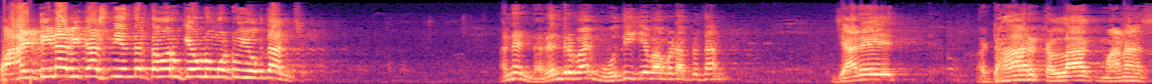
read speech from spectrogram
પાર્ટીના વિકાસની અંદર તમારું કેવડું મોટું યોગદાન છે. અને નરેન્દ્રભાઈ મોદી જેવા વડાપ્રધાન, જ્યારે અઢાર કલાક માણસ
